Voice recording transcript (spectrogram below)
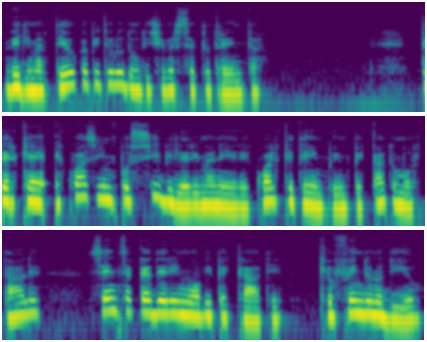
Vedi Matteo capitolo 12 versetto 30. Perché è quasi impossibile rimanere qualche tempo in peccato mortale senza cadere in nuovi peccati che offendono Dio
